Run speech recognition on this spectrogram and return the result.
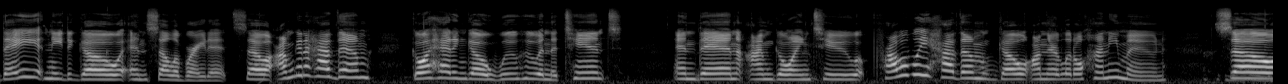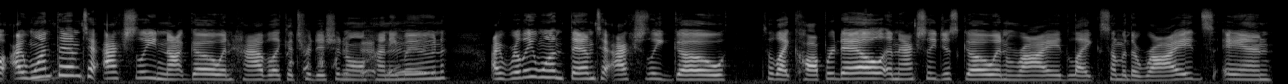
they need to go and celebrate it. So I'm going to have them go ahead and go woohoo in the tent and then I'm going to probably have them go on their little honeymoon. So I want them to actually not go and have like a traditional honeymoon. I really want them to actually go to like Copperdale and actually just go and ride like some of the rides and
